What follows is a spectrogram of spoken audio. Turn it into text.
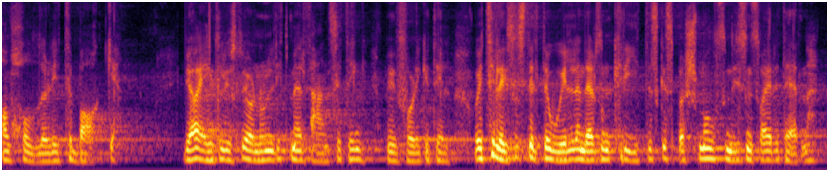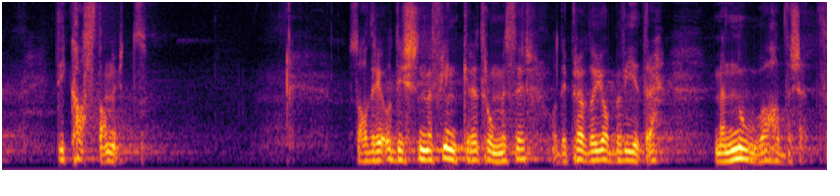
han holder de tilbake. Vi har egentlig lyst til å gjøre noen litt mer fancy ting, men vi får det ikke til. Og I tillegg så stilte Will en del sånn kritiske spørsmål som de syntes var irriterende. De kasta han ut. Så hadde de audition med flinkere trommiser, og de prøvde å jobbe videre. Men noe hadde skjedd.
